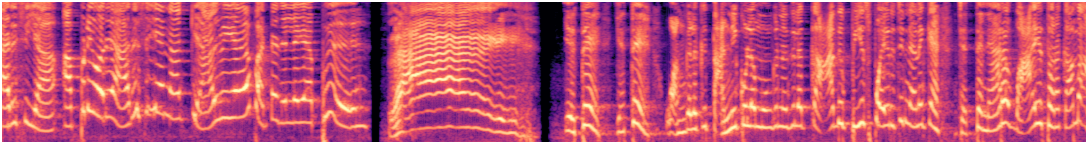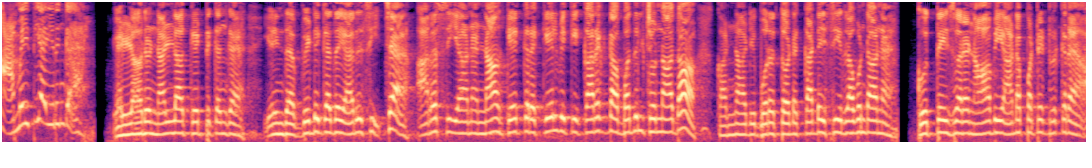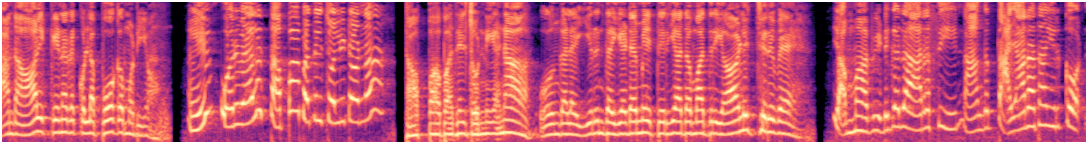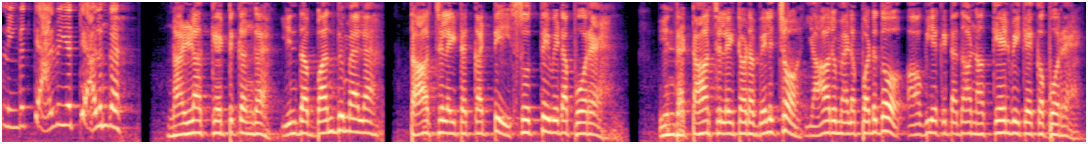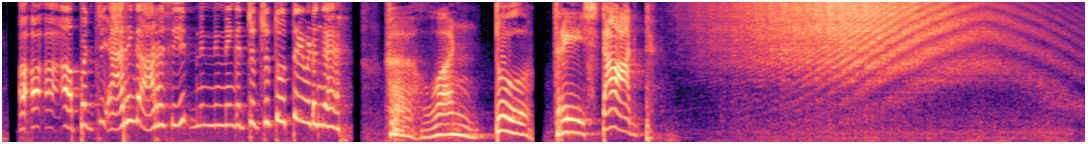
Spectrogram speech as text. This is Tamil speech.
உங்களுக்கு தண்ணிக்குள்ள முங்குனதுல காது பீஸ் போயிருச்சுன்னு நினைக்கேன். செத்த நேரம் வாயை திறக்காம அமைதியா இருங்க. எல்லாரும் நல்லா கேட்டுக்கங்க. இந்த விடுகதை அரிசி ச்சே அரசியான நான் கேக்குற கேள்விக்கு கரெக்டா பதில் சொன்னாதான் கண்ணாடிபுரத்தோட கடைசி ரவுண்டான குத்தீஸ்வரன் ஆவி அடப்பட்டு இருக்கிற அந்த ஆள் கிணறுக்குள்ள போக முடியும். ஒருவேளை தப்பா பதில் சொல்லிட்டோன்னா? தப்பா பதில் சொன்னீங்கன்னா உங்களை இருந்த இடமே தெரியாத மாதிரி அழிச்சிருவேன். அம்மா விடுகத அரசி நாங்க தயாரா தான் இருக்கோம். நீங்க கேள்விய கேளுங்க. நல்லா கேட்டுக்கங்க. இந்த பந்து மேல டார்ச் லைட்டை கட்டி சுத்தி விட போறேன். இந்த டார்ச் லைட்டோட வெளிச்சம் யாரு மேல படுதோ அவிய கிட்ட தான் நான் கேள்வி கேட்க போறேன். அப்ப யாருங்க அரசி. நீங்க சுத்தி விடுங்க. ஒன் டூ த்ரீ ஸ்டார்ட்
